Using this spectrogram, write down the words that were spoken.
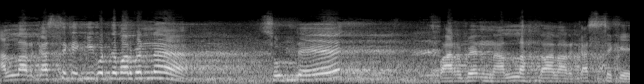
আল্লাহর কাছ থেকে কি করতে পারবেন না? ছুটতে পারবেন না, আল্লাহ তালার কাছ থেকে।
